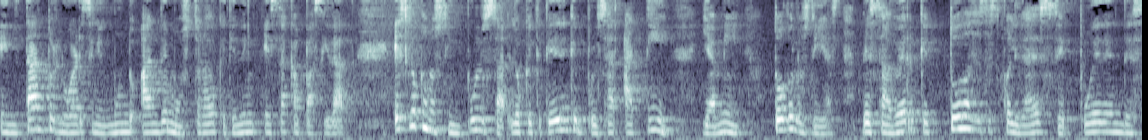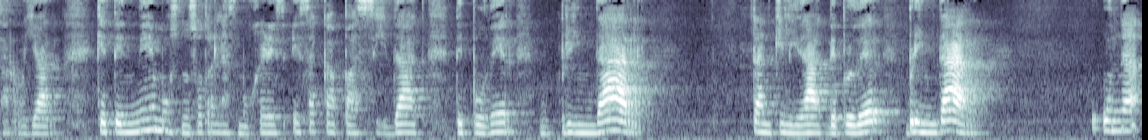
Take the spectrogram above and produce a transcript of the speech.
en tantos lugares en el mundo han demostrado que tienen esa capacidad. Es lo que nos impulsa, lo que te tiene que impulsar a ti y a mí todos los días, de saber que todas esas cualidades se pueden desarrollar, que tenemos nosotras las mujeres esa capacidad de poder brindar tranquilidad, de poder brindar una,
